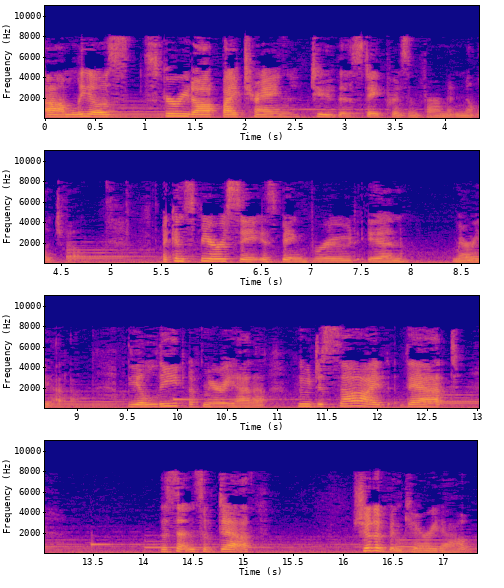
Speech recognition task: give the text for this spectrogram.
um, Leo's scurried off by train to the state prison farm in Milledgeville a conspiracy is being brewed in Marietta. The elite of Marietta who decide that the sentence of death should have been carried out,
